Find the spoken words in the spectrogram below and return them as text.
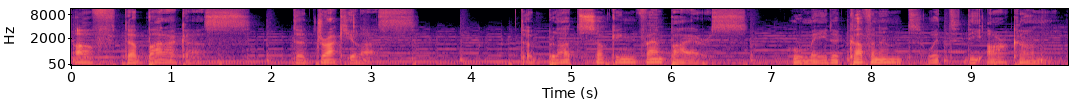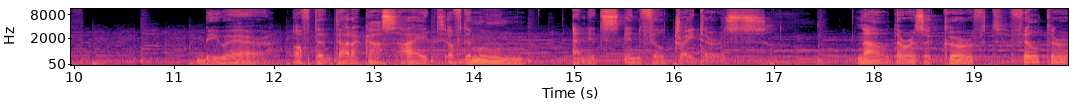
of the Barakas, the Draculas, the blood-sucking vampires, who made a covenant with the Archon. Beware of the Daraka side of the moon and its infiltrators. Now there is a curved filter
